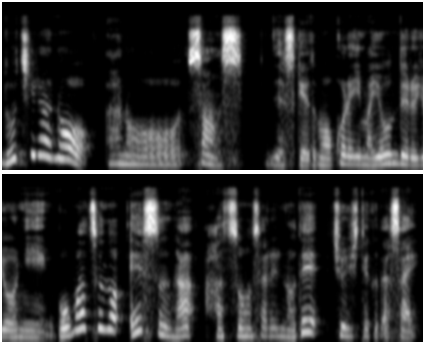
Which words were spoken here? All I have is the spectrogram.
どちらの、あの、サンスですけれども、これ今読んでるように、語末の S が発音されるので注意してください。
